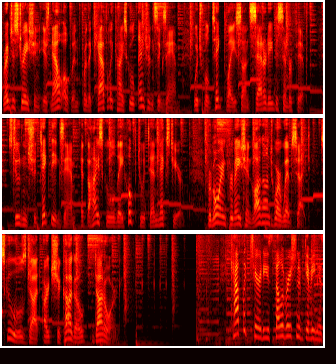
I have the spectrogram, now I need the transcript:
Registration is now open for the Catholic High School Entrance Exam, which will take place on Saturday, December 5th. Students should take the exam at the high school they hope to attend next year. For more information, log on to our website, schools.archchicago.org. Catholic Charities' celebration of giving is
